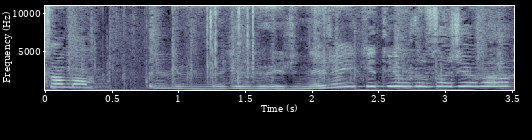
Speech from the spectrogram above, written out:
Tamam. Nereye gidiyoruz acaba?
